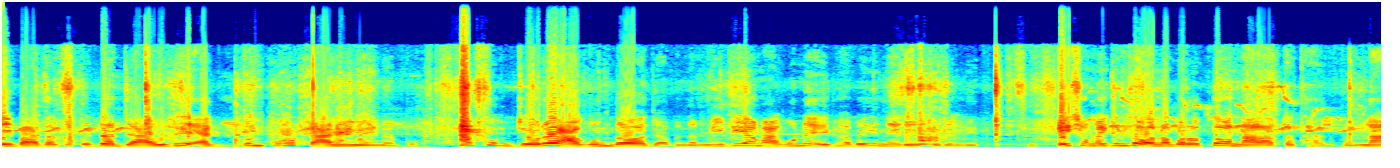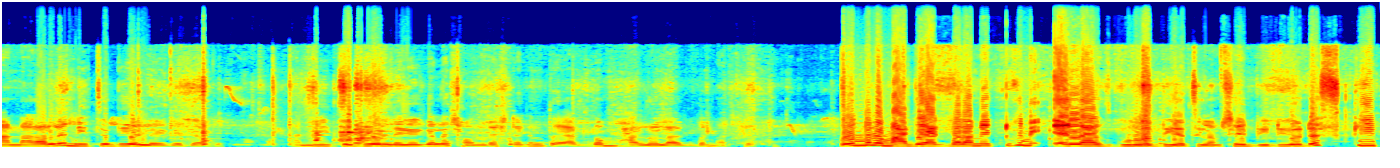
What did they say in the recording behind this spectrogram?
এই বাঁধাকপিটা জাল দিয়ে একদম পুরো টানিয়ে নেব। খুব জোরে আগুন দেওয়া যাবে না। মিডিয়াম আগুনে এইভাবেই নেড়ে চেড়ে নিচ্ছি। এই সময় কিন্তু অনবরত নাড়াতে থাকবে। না নাড়ালে নিচে দিয়ে লেগে যাবে। আর নিচে দিয়ে লেগে গেলে সন্দেশটা কিন্তু একদম ভালো লাগবে না খেতে। বন্ধুরা, মাঝে একবার আমি একটুখানি এলাচ গুঁড়ো দিয়েছিলাম, সেই ভিডিওটা স্কিপ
